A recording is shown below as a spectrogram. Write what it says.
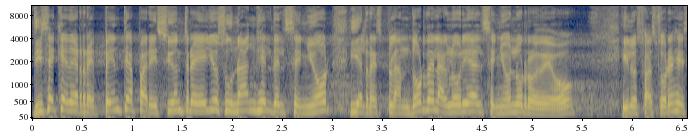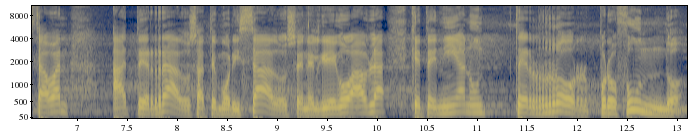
Dice que de repente apareció entre ellos un ángel del Señor y el resplandor de la gloria del Señor lo rodeó y los pastores estaban aterrados, atemorizados. En el griego habla que tenían un terror profundo,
